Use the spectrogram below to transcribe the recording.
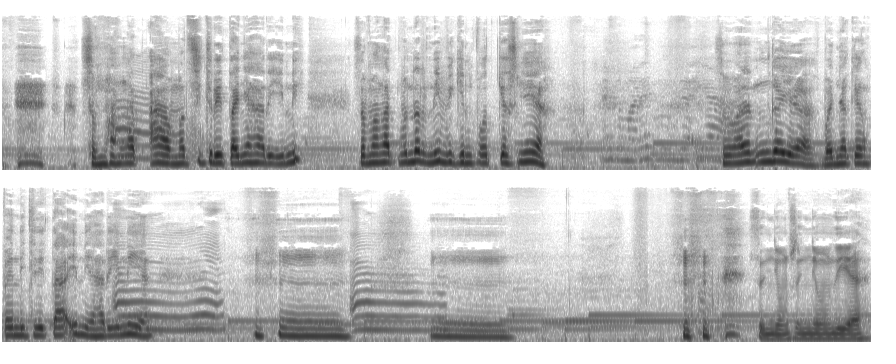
semangat amat sih ceritanya hari ini semangat bener nih bikin podcastnya ya kemarin enggak ya. Ya, banyak yang pengen diceritain ya hari ini ya. Hmm. Senyum-senyum dia.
